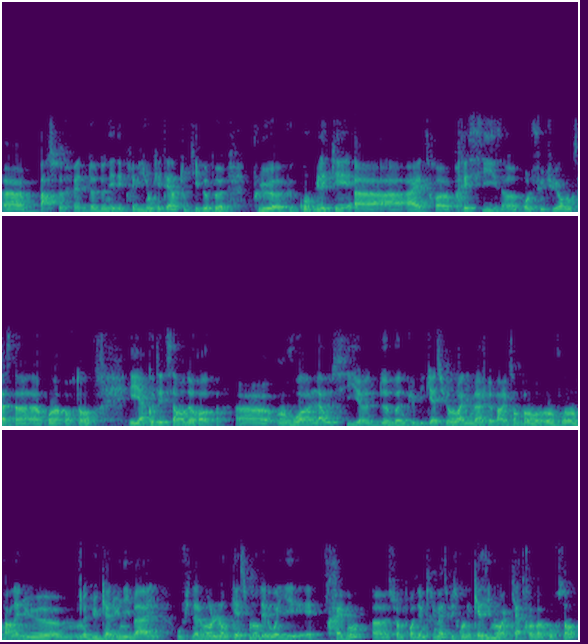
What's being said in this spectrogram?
par ce fait de donner des prévisions qui étaient un tout petit peu plus, plus compliquées à, être précises pour le futur. Donc ça, c'est un, point important. Et à côté de ça, en Europe, on voit là aussi de bonnes publications l'image de, par exemple, on, parlait du, euh, du cas où finalement l'encaissement des loyers est très bon euh, sur le troisième trimestre, puisqu'on est quasiment à 80%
